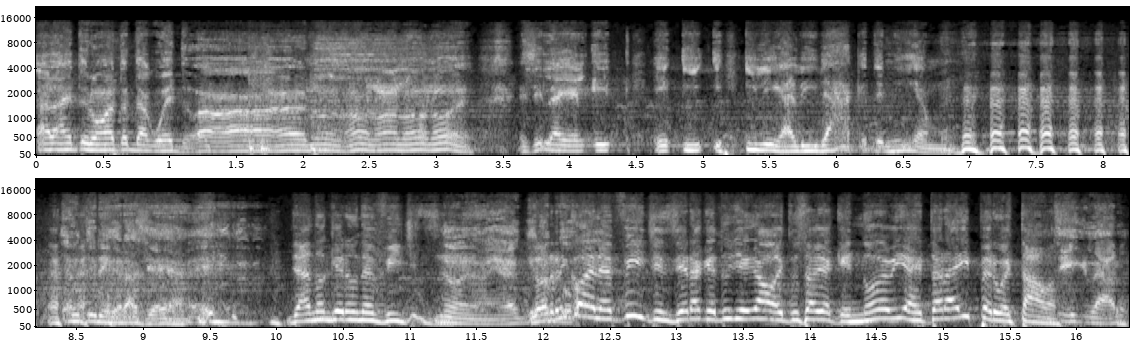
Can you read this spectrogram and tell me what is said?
a la gente no va a estar de acuerdo. Ah, no, no, no, no, no. Es decir, la il- ilegalidad que teníamos. Ya no tiene gracia ya. ¿eh? Ya no quiero una efficiency. No, no, ya Lo rico co- de la efficiency era que tú llegabas y tú sabías que no debías estar ahí, pero estabas. Sí, claro.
